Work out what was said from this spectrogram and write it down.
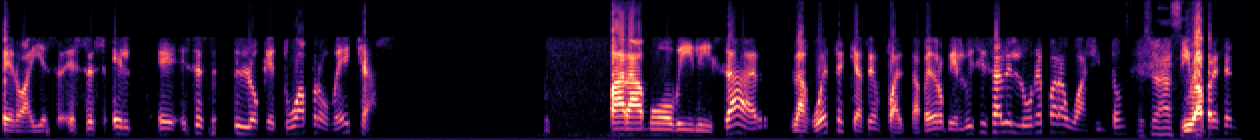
pero ahí ese, ese es el ese es lo que tú aprovechas para movilizar las huestes que hacen falta. Pedro Pierluisi sale el lunes para Washington y va a presentar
